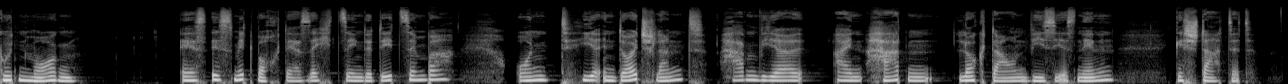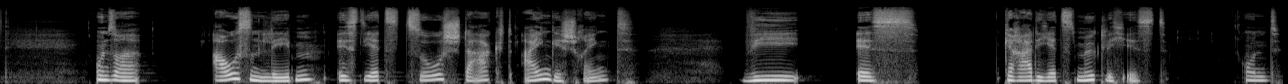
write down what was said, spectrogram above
Guten Morgen. Es ist Mittwoch, der 16. Dezember und hier in Deutschland haben wir einen harten Lockdown, wie Sie es nennen, gestartet. Unser Außenleben ist jetzt so stark eingeschränkt, wie es gerade jetzt möglich ist. Und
